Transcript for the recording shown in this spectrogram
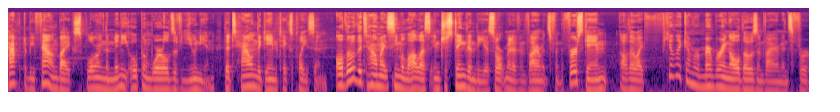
have to be found by exploring the many open worlds of Union, the town the game takes place in. Although the town might seem a lot less interesting than the assortment of environments from the first game, although I feel like I'm remembering all those environments for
